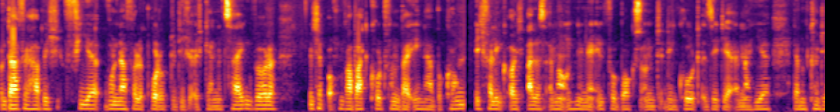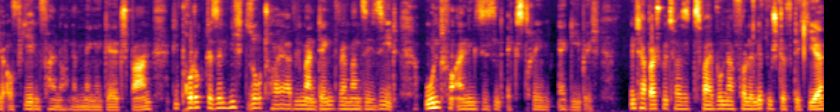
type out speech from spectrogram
Und dafür habe ich vier wundervolle Produkte, die ich euch gerne zeigen würde. Ich habe auch einen Rabattcode von Baena bekommen. Ich verlinke euch alles einmal unten in der Infobox und den Code seht ihr einmal hier. Damit könnt ihr auf jeden Fall noch eine Menge Geld sparen. Die Produkte sind nicht so teuer, wie man denkt, wenn man sie sieht. Und vor allen Dingen, sie sind extrem ergiebig. Ich habe beispielsweise zwei wundervolle Lippenstifte hier.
